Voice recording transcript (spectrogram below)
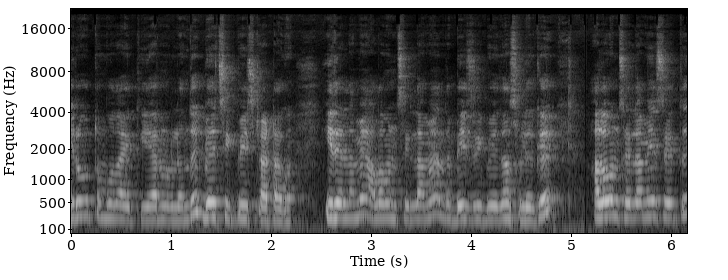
இருபத்தொம்போதாயிரத்தி இரநூறுலேருந்து பேசிக் பே ஸ்டார்ட் ஆகும். இது எல்லாமே அலவன்ஸ் இல்லாமல் அந்த பேசிக் பே தான் சொல்லியிருக்கு. அலவன்ஸ் எல்லாமே சேர்த்து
